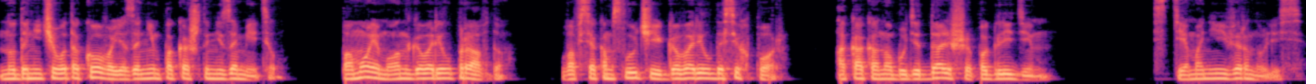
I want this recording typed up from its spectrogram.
Но да ничего такого я за ним пока что не заметил. По-моему, он говорил правду. Во всяком случае, говорил до сих пор. А как оно будет дальше, поглядим. С тем они и вернулись.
